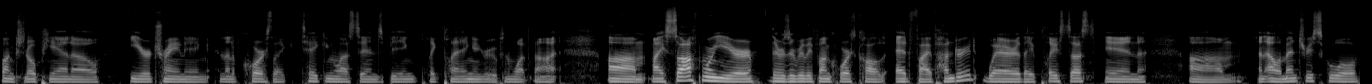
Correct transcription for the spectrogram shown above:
functional piano ear training and then of course like taking lessons being like playing in groups and whatnot. Um, my sophomore year there was a really fun course called ed 500 where they placed us in um, an elementary school.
